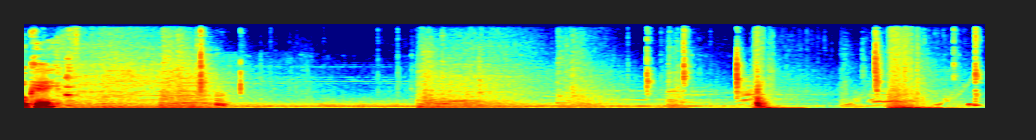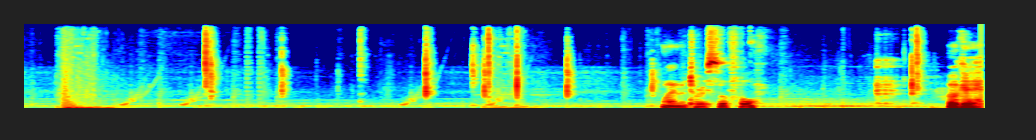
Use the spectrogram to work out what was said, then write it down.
Okay. So full. Okay.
